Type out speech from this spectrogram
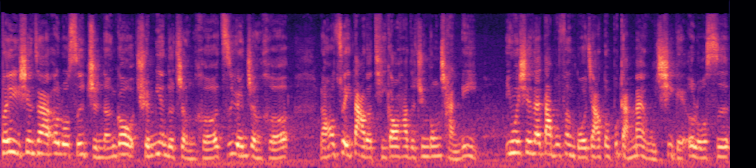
所以现在俄罗斯只能够全面的整合资源整合，然后最大的提高它的军工产力。因为现在大部分国家都不敢卖武器给俄罗斯，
